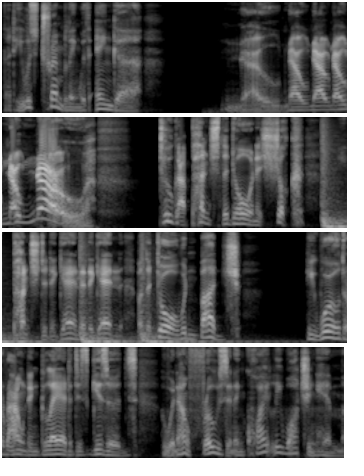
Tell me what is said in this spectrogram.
that he was trembling with anger. No, no, no, no, no, no! Tuga punched the door and it shook. He punched it again and again, but the door wouldn't budge. He whirled around and glared at his gizzards, who were now frozen and quietly watching him.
